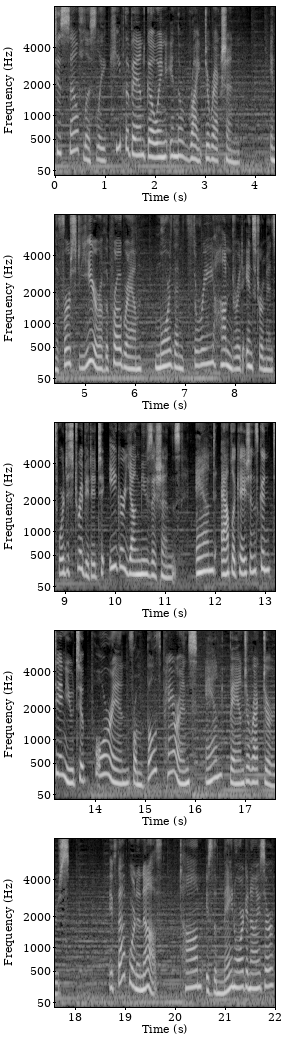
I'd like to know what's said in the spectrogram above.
to selflessly keep the band going in the right direction. In the first year of the program, more than 300 instruments were distributed to eager young musicians, and applications continue to pour in from both parents and band directors. If that weren't enough, Tom is the main organizer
